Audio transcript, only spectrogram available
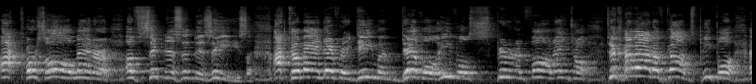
I curse all manner of sickness and disease. I command every demon, devil, evil spirit, and fallen angel to come out of God's people. And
